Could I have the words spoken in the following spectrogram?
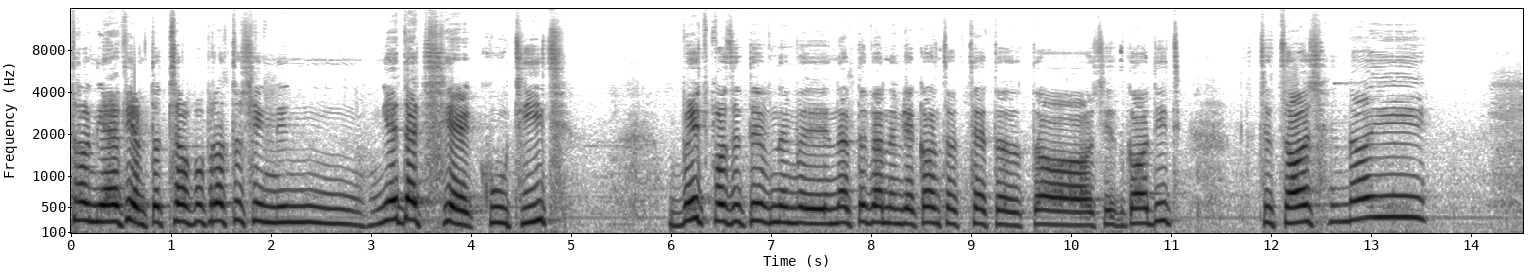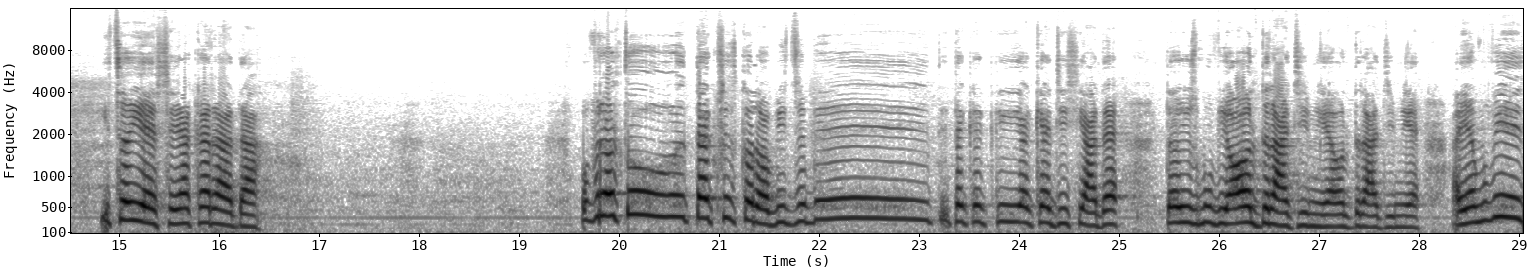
to nie wiem, to trzeba po prostu się nie, nie dać się kłócić, być pozytywnym, y, nastawionym, jak on co chce, to, to się zgodzić, czy coś. No i, i co jeszcze, jaka rada? Po prostu tak wszystko robić, żeby tak jak, jak ja dziś jadę, to już mówię, odradzi mnie, odradzi mnie. A ja mówię,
